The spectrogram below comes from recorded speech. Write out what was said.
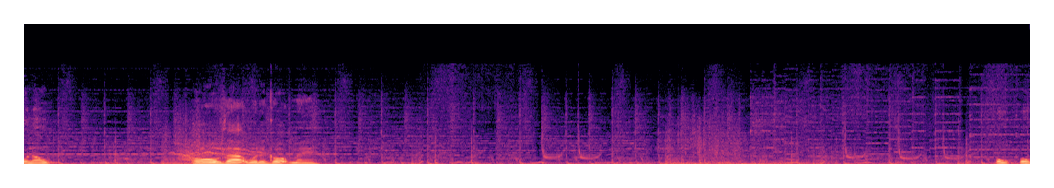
Oh no! Oh, that would have got me. Oh, oh!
